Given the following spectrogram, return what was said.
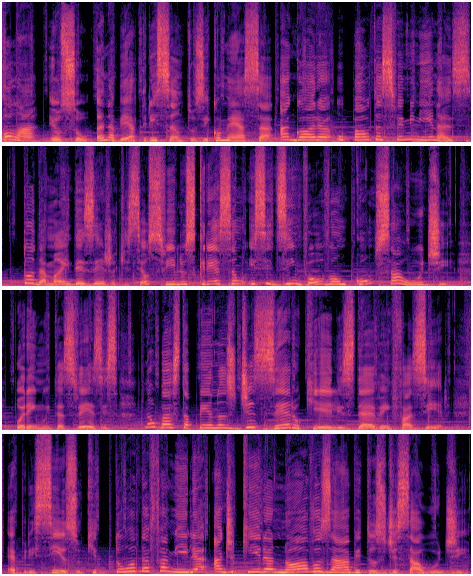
Olá, eu sou Ana Beatriz Santos e começa agora o Pautas Femininas. Toda mãe deseja que seus filhos cresçam e se desenvolvam com saúde. Porém, muitas vezes, não basta apenas dizer o que eles devem fazer. É preciso que toda a família adquira novos hábitos de saúde.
